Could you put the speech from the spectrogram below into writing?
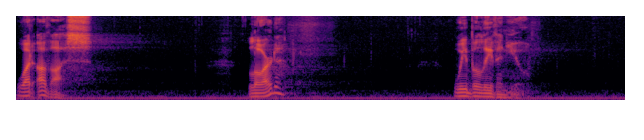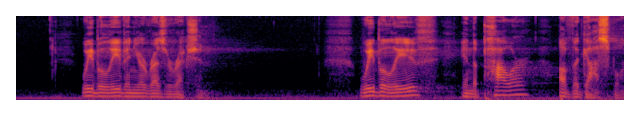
What of us? Lord, we believe in you. We believe in your resurrection. We believe in the power of the gospel.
